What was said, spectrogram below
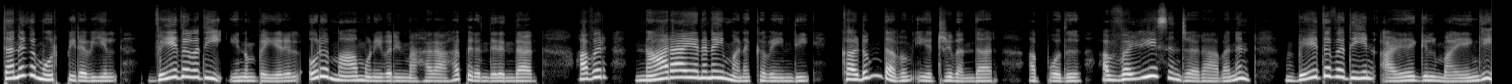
தனது முற்பிறவியில் வேதவதி எனும் பெயரில் ஒரு மாமுனிவரின் மகளாக பிறந்திருந்தார். அவர் நாராயணனை மணக்க வேண்டி கடும் தவம் இயற்றி வந்தார். அப்போது அவ்வழியே சென்ற ராவணன் வேதவதியின் அழகில் மயங்கி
